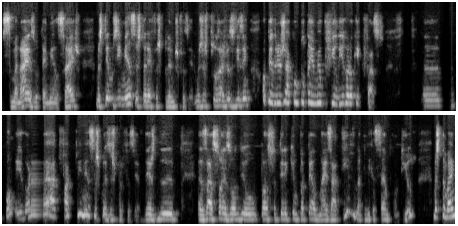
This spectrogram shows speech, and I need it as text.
semanais ou até mensais, mas temos imensas tarefas que podemos fazer. Mas as pessoas às vezes dizem: oh Pedro, eu já completei o meu perfil e agora o que é que faço? Bom, e agora há de facto imensas coisas para fazer, desde as ações onde eu posso ter aqui um papel mais ativo na publicação de conteúdo, mas também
